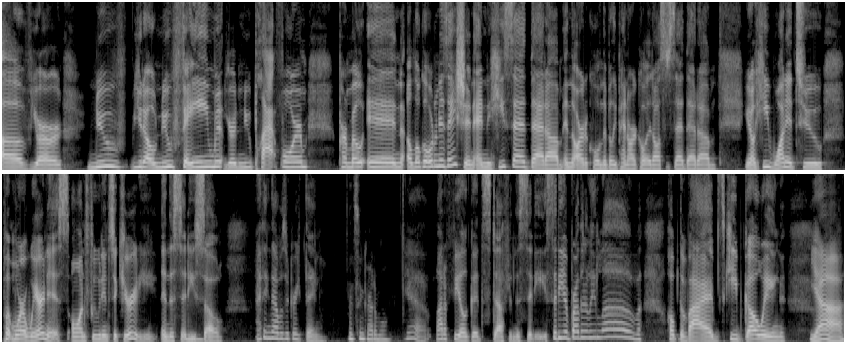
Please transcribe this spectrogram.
of your new, you know, new fame, your new platform promoting a local organization. And he said that um, in the article, in the Billy Penn article, it also said that, um, you know, he wanted to put more awareness on food insecurity in the city. Mm-hmm. So I think that was a great thing. That's incredible. Yeah, a lot of feel good stuff in the city. City of brotherly love. Hope the vibes keep going. Yeah.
